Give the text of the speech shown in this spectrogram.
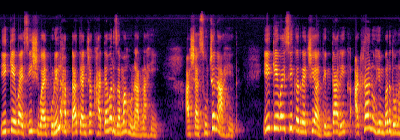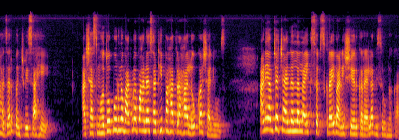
ई के वाय सी शिवाय पुढील हप्ता त्यांच्या खात्यावर जमा होणार नाही. अशा सूचना आहेत. ई के वाय सी करण्याची अंतिम तारीख अठरा नोव्हेंबर दोन हजार पंचवीस आहे. अशाच महत्त्वपूर्ण बातम्या पाहण्यासाठी पाहत रहा लोकाशा न्यूज. आणि आमच्या चॅनलला लाईक सबस्क्राईब आणि शेअर करायला विसरू नका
